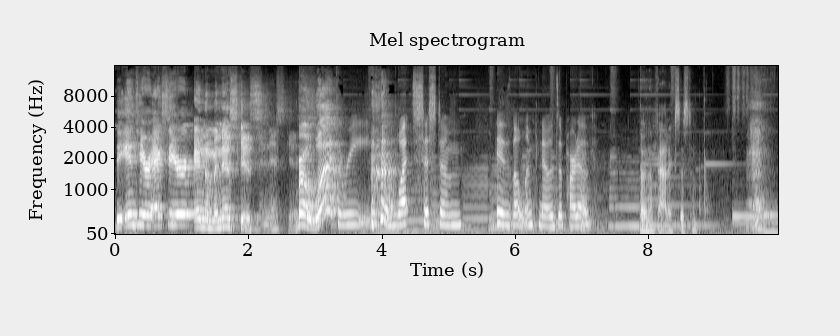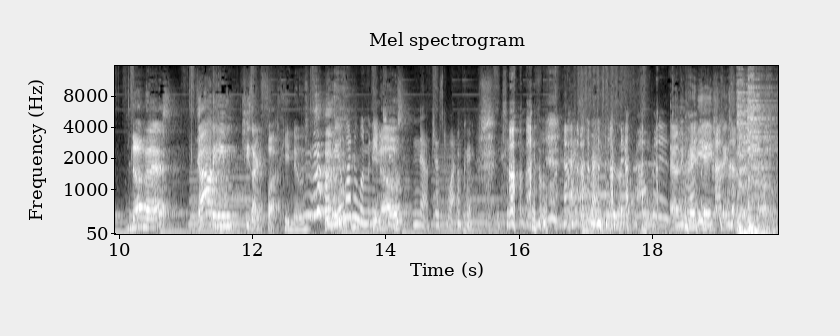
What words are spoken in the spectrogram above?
The interior, exterior, and the meniscus. Meniscus. Bro, what? Three. what system is the lymph nodes a part of? The lymphatic system. Dumbass. Got him. She's like, fuck, he knows. Are we allowed to eliminate He knows. two? No, just one. Okay. Yeah, the KDH, thanks for the.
